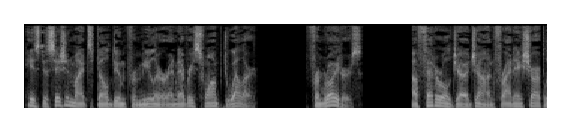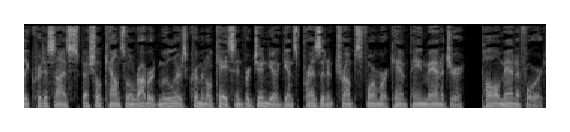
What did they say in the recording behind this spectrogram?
His decision might spell doom for Mueller and every swamp dweller. From Reuters. A federal judge on Friday sharply criticized special counsel Robert Mueller's criminal case in Virginia against President Trump's former campaign manager, Paul Manafort,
